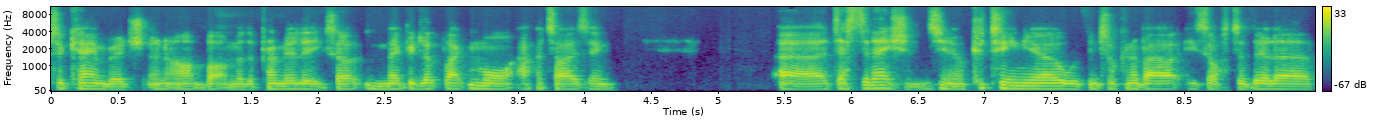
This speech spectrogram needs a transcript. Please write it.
to Cambridge and aren't bottom of the Premier League, so maybe look like more appetizing uh, destinations. You know, Coutinho, we've been talking about, he's off to Villa.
